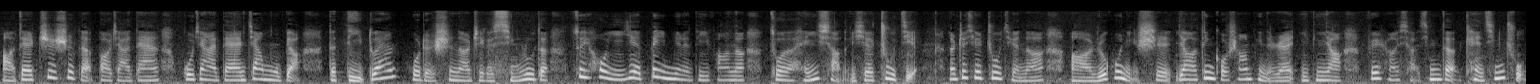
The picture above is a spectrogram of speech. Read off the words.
啊，在制式的报价单、估价单、价目表的底端，或者是呢这个行路的最后一页背面的地方呢，做了很小的一些注解。那这些注解呢，啊，如果你是要订购商品的人，一定要非常小心的看清楚。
